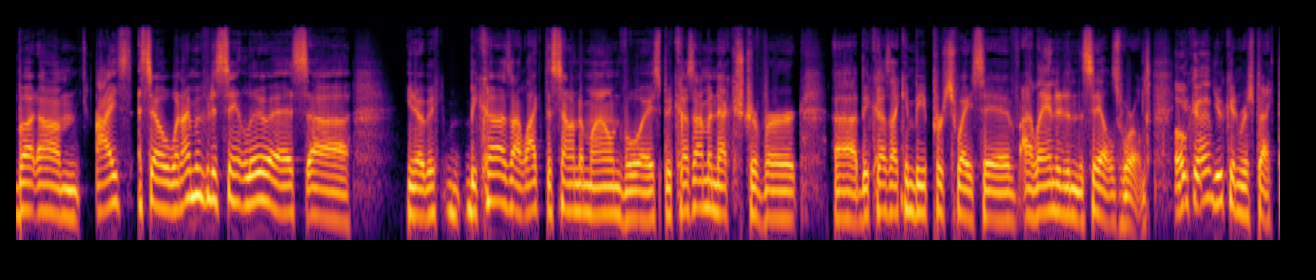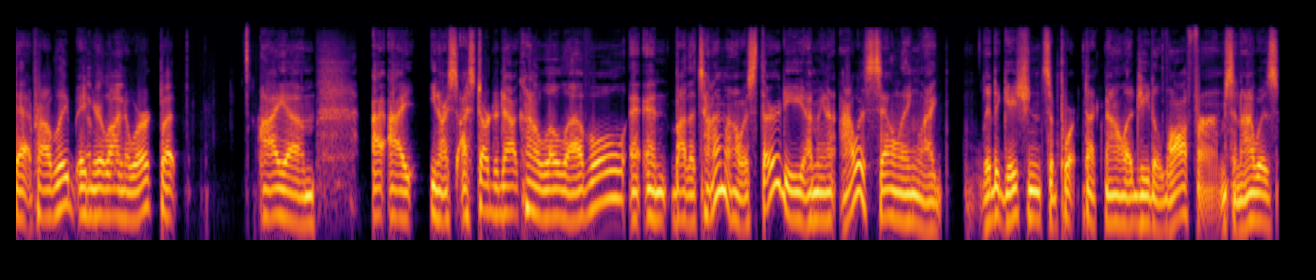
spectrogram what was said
but um, I so when I moved to St. Louis, uh, you know, because I like the sound of my own voice, because I'm an extrovert, uh, because I can be persuasive, I landed in the sales world. You Okay. can, you can respect that probably in your line of work, but I um I, I you know I, I started out kind of low level a- and by the time I was 30 I mean I was selling like litigation support technology to law firms and I was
